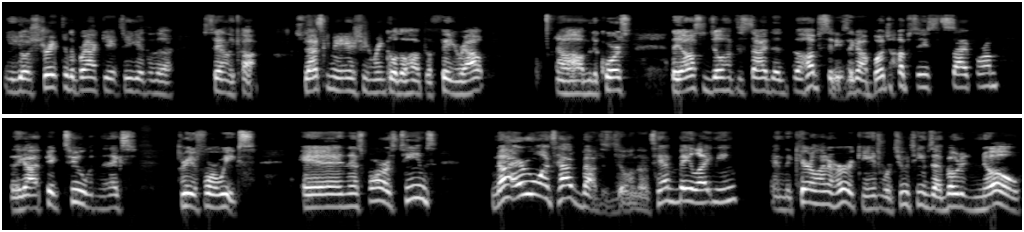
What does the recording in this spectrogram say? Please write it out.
You go straight to the bracket until you get to the Stanley Cup. So that's going to be an interesting wrinkle they'll have to figure out. Um, and of course, they also still have to decide the, the hub cities. They got a bunch of hub cities to decide them, but they got to pick two within the next three to four weeks. And as far as teams, not everyone's happy about this, Dylan. The Tampa Bay Lightning and the Carolina Hurricanes were two teams that voted no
